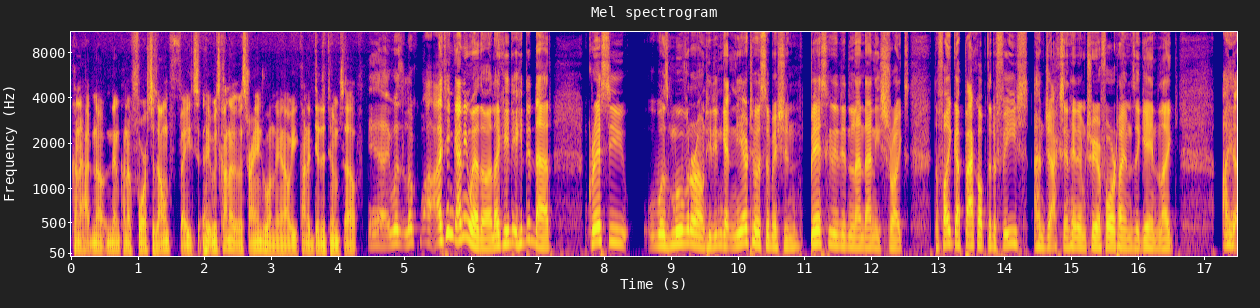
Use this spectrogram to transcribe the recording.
kind of had no, and then kind of forced his own face. It was kind of a strange one, you know. He kind of did it to himself. Yeah, it was. Look, I think anyway though, like he he did that. Gracie was moving around. He didn't get near to a submission. Basically, didn't land any strikes. The fight got back up to the feet, and Jackson hit him three or four times again. Like, I.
